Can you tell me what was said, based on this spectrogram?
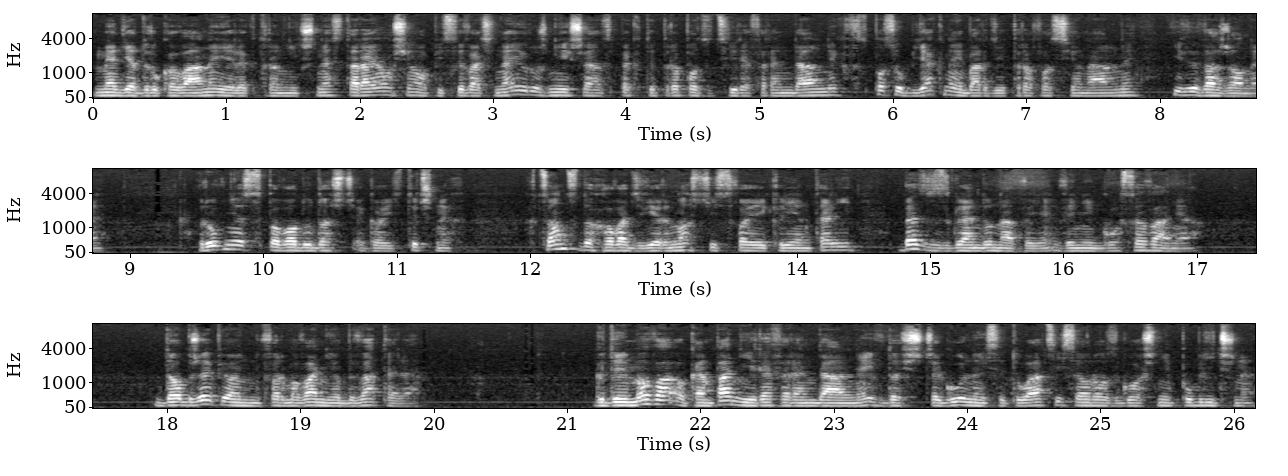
Media drukowane i elektroniczne starają się opisywać najróżniejsze aspekty propozycji referendalnych w sposób jak najbardziej profesjonalny i wyważony, również z powodu dość egoistycznych, chcąc dochować wierności swojej klienteli bez względu na wy- wynik głosowania. Dobrze poinformowani obywatele. Gdy mowa o kampanii referendalnej w dość szczególnej sytuacji są rozgłośnie publiczne.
